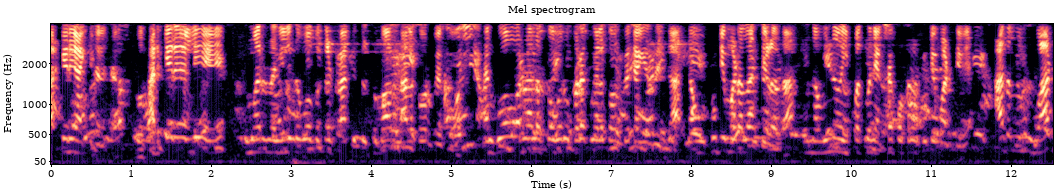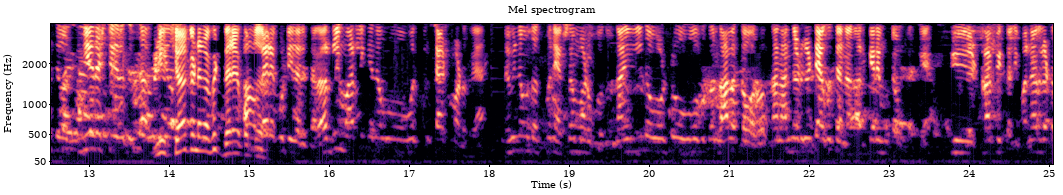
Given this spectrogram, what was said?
ಆರ್ಕೆರೆ ಹಾಕಿದ್ದಾರೆ ಸರ್. ಅರ್ಕೆರೆಯಲ್ಲಿ ಸುಮಾರು ನಾನು ಇಲ್ಲಿಂದ ಹೋಗ್ಬೇಕಂದ್ರೆ ಟ್ರಾಫಿಕ್ ಸುಮಾರು ನಾಲ್ಕು ಅವರ್ ಬೇಕು. ನನ್ಗೆ ಹೋಗೋರ್ ನಾಲ್ಕು ಅವರು ಬರಕ್ ನಾಲ್ಕು ಅವರ್ ಬೇಕಾಗಿರೋದ್ರಿಂದ ನಾವು ಡ್ಯೂಟಿ ಮಾಡಲ್ಲ ಅಂತ ಹೇಳೋದ. ನಾವು ಇನ್ನೂ ಇಪ್ಪತ್ತು ಮನೆ ಎಕ್ಸ್ಟ್ರಾ ಕೊಟ್ಟರು ಡ್ಯೂಟಿ ಮಾಡ್ತೀವಿ. ಆದ್ರೆ ನಮ್ಗೆ ವಾರ್ಡ್ ನಿಯರೆಸ್ಟ್ ಇರೋದ್ರಿಂದ ಕೇಳ್ಕೊಂಡಿರೋ ಬಿಟ್ಟು ಬೇರೆ ಕೊಟ್ಟಿದ್ದಾರೆ ಸರ್ ಅರ್ಲಿ ಮಾರ್ಲಿಕ್ಕೆ ನಾವು ವರ್ಕಿಂಗ್ ಸ್ಟಾರ್ಟ್ ಮಾಡಿದ್ರೆ ನಾವಿನ್ನ ಒಂದು ಹತ್ತು ಮನೆ ಎಕ್ಸ್ಟ್ರಾ ಮಾಡ್ಬೋದು. ನಾನು ಇಲ್ಲಿಂದ ಹೊರಟು ಹೋಗ್ಬೇಕು ನಾಲ್ಕು ಅವರು ನಾನು ಹನ್ನೆರಡು ಗಂಟೆ ಆಗುತ್ತೆ ನಾನು ಅರ್ಕೆರೆ ಮುಟ್ಟ ಹೋಗಕ್ಕೆ ಈ ಟ್ರಾಫಿಕ್ ಅಲ್ಲಿ ಬನ್ನಾರ್ಘಟ್ಟ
